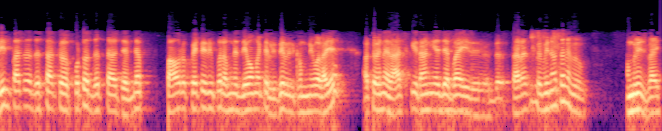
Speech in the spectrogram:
બિનપાત્ર દસ્તાવેજ ખોટો દસ્તાવેજ છે. એમને પાવર ઓફ પર અમને દેવા માટે લીધેલી કંપની વાળાએ આ તો એને રાજકીય રાણીએ જે ભાઈ ધારાસભ્ય બન્યો હતો ને અમરીશભાઈ.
